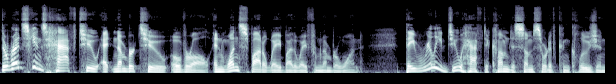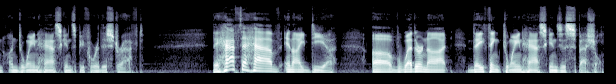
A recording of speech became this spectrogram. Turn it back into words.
The Redskins have to, at number two overall, and one spot away, by the way, from number one, they really do have to come to some sort of conclusion on Dwayne Haskins before this draft. They have to have an idea of whether or not they think Dwayne Haskins is special,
